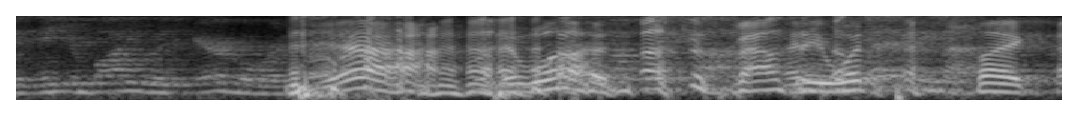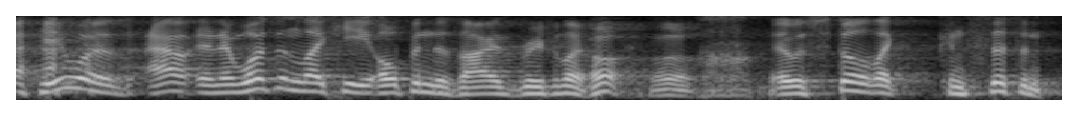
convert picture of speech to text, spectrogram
off and your body was airborne. yeah, it was. just And bouncing. he would, like, he was out, and it wasn't like he opened his eyes briefly, like, oh, ugh. it was still like consistent.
